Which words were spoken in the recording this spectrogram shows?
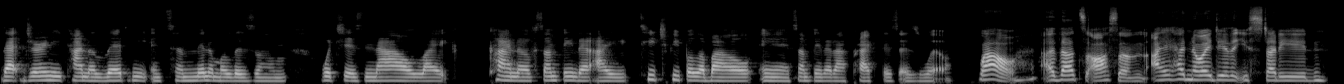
that journey kind of led me into minimalism which is now like kind of something that i teach people about and something that i practice as well. Wow uh, that's awesome. I had no idea that you studied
